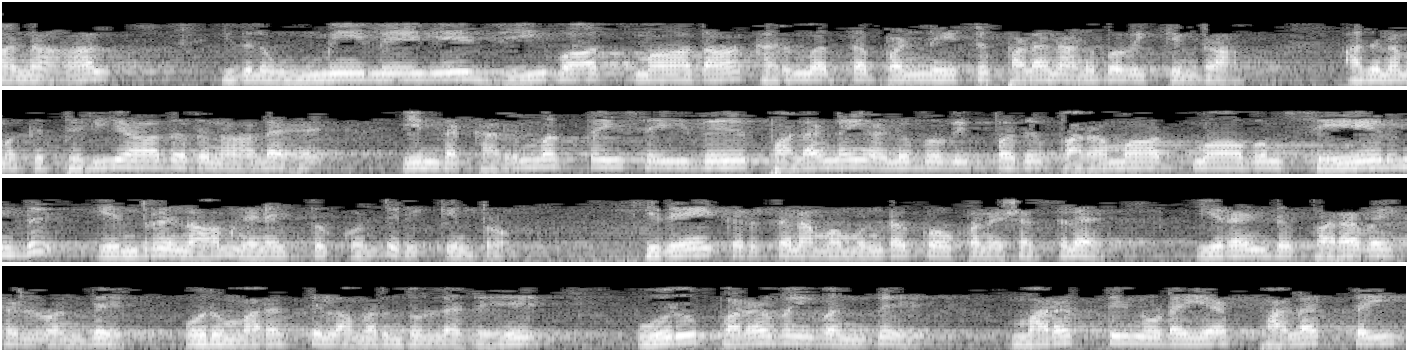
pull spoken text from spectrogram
ஆனால் இதுல உண்மையிலேயே ஜீவாத்மா தான் கர்மத்தை பண்ணிட்டு பலனை அனுபவிக்கின்றான். அது நமக்கு தெரியாததுனால இந்த கர்மத்தை செய்து பலனை அனுபவிப்பது பரமாத்மாவும் சேர்ந்து என்று நாம் நினைத்து கொண்டிருக்கின்றோம். இதே கருத்து நம்ம முண்டக்கோபனிஷத்துல இரண்டு பறவைகள் வந்து ஒரு மரத்தில் அமர்ந்துள்ளது. ஒரு பறவை வந்து மரத்தினுடைய பழத்தை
